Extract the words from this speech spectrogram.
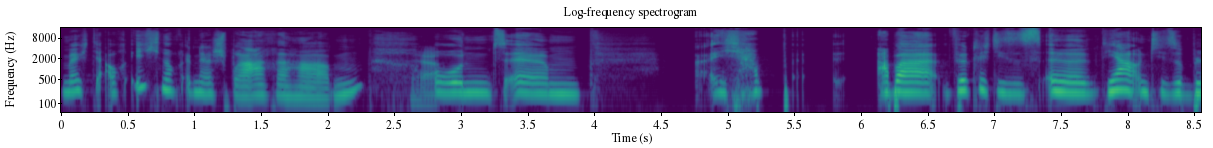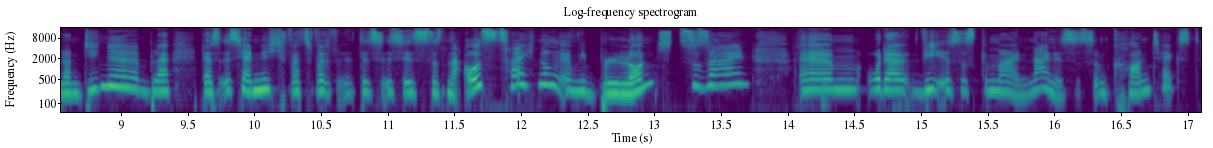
möchte auch ich noch in der Sprache haben. Ja. Und ähm, ich habe aber wirklich dieses, äh, ja, und diese Blondine, bla- das ist ja nicht, was, was das ist, ist das eine Auszeichnung, irgendwie blond zu sein? Ähm, oder wie ist es gemeint? Nein, es ist im Kontext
